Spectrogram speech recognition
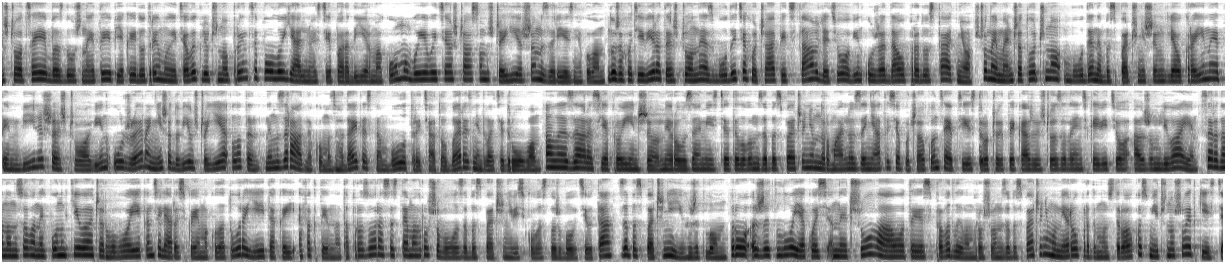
що цей бездушний тип, який дотримується виключно принципу лояльності перед Єрмаком, виявиться з часом ще гіршим за Резнікова. Дуже хотів вірити, що не збудеться, хоча підстав для цього він уже дав предостатньо. Щонайменше точно буде небезпечнішим для України, тим більше, що він уже раніше довів, що є латентним зрадником. Згадайте Стамбул 30 березня 22-го. Але зараз я про інше. Міров замість тиловим забезпеченням нормально зайнятися почав концепції строчити. кажуть, що Зеленський від цього аж умліває. Серед анонсованих пунктів чергової канцелярської макулатури є й такий ефективна та прозора система грошового забезпечення військовослужбовців та забезпечення їх житлом. Про житло якось не чув. А от із справедливим грошовим забезпеченням Умєров продемонстрував космічну швидкість.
